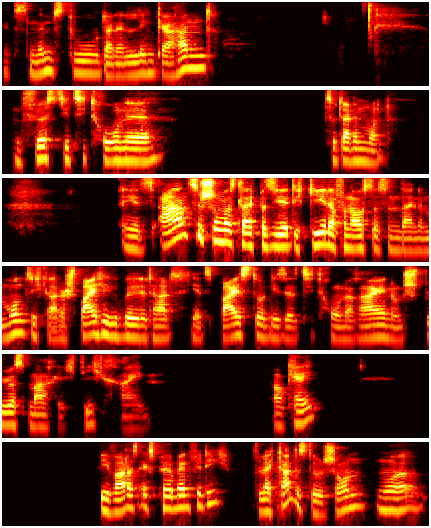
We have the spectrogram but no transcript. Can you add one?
Jetzt nimmst du deine linke Hand und führst die Zitrone zu deinem Mund. Jetzt ahnst du schon, was gleich passiert. Ich gehe davon aus, dass in deinem Mund sich gerade Speichel gebildet hat. Jetzt beißt du in diese Zitrone rein und spürst mal richtig rein. Okay? Wie war das Experiment für dich? Vielleicht kanntest du es schon, nur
